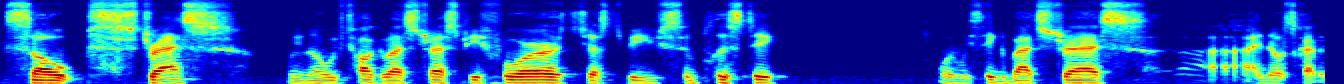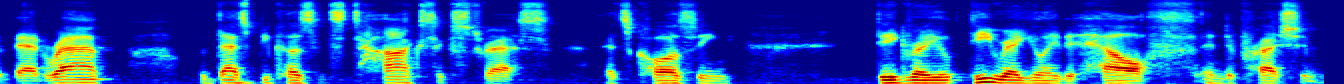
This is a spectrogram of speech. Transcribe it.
So stress, we know we've talked about stress before, just to be simplistic. When we think about stress, I know it's got a bad rap, but that's because it's toxic stress that's causing deregulated health and depression.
